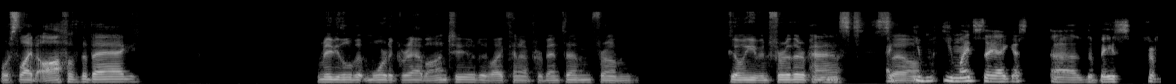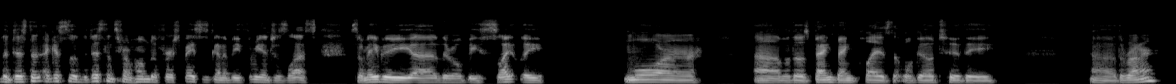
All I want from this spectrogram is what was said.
or slide off of the bag maybe a little bit more to grab onto to like kind of prevent them from going even further past. So I, you, you might say, I guess, uh, the base from the distance. I guess the, the distance from home to first base is going to be three inches less. So maybe uh, there will be slightly more uh, of those bang bang plays that will go to the uh, the runner.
